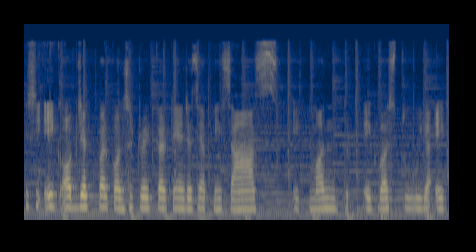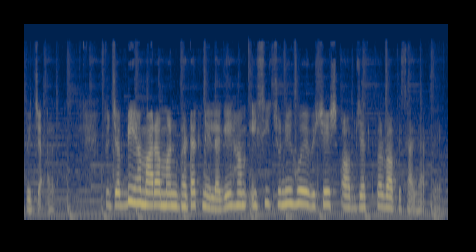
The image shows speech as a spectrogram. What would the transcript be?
किसी एक ऑब्जेक्ट पर कंसंट्रेट करते हैं, जैसे अपनी सांस, एक मंत्र, एक वस्तु या एक विचार। तो जब भी हमारा मन भटकने लगे, हम इसी चुने हुए विशेष ऑब्जेक्ट पर वापस आ जाते हैं।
